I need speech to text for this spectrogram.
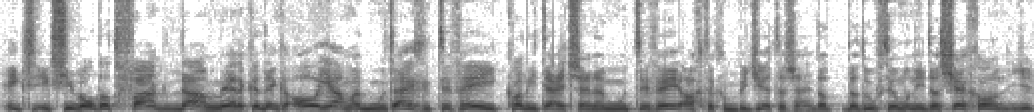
ik, ik zie wel dat vaak daar merken denken: oh ja, maar het moet eigenlijk tv-kwaliteit zijn. Het moet tv-achtige budgetten zijn. Dat, dat hoeft helemaal niet. Als jij gewoon. Je,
